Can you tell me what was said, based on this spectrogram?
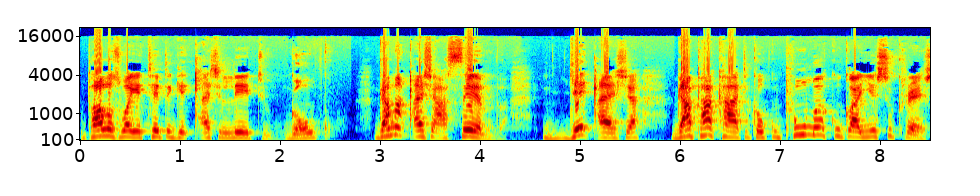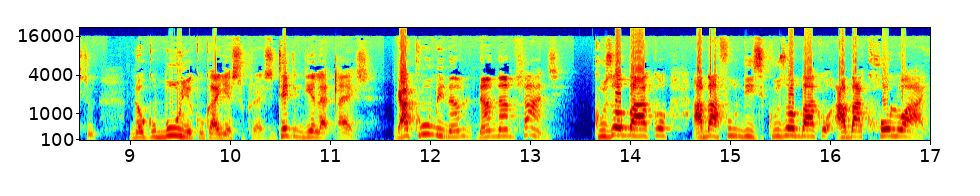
upawulos wayethethe ngexesha lethu ngoku ngamaxesha asemva ngexesha ngaphakathi kokuphuma kukayesu kristu nokubuye kukayesu kristu ithethe ngela xesha ngakumbi nam namhlanje kuzo bakho abafundisi kuzo bakho abakholwayo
